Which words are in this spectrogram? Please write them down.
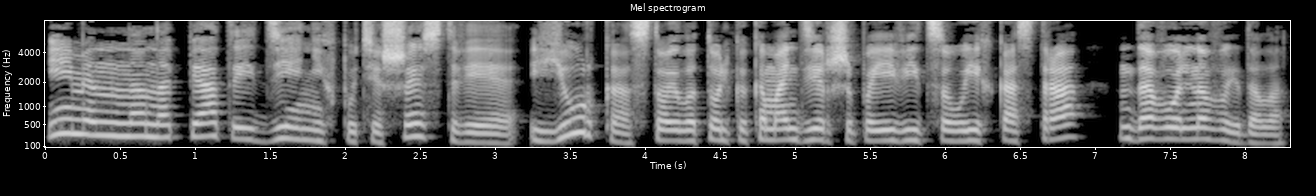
Именно на пятый день их путешествия Юрка, стоило только командирше появиться у их костра, довольно выдала.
